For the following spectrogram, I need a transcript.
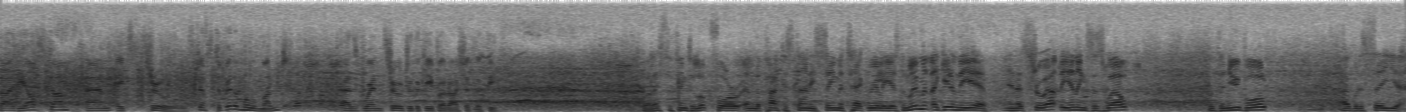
Outside the off stump, and it's through. Just a bit of movement as it went through to the keeper, Rashid Latif. Well, that's the thing to look for in the Pakistani seam attack, really, is the movement they get in the air. And it's throughout the innings as well. With the new ball, able to see uh,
